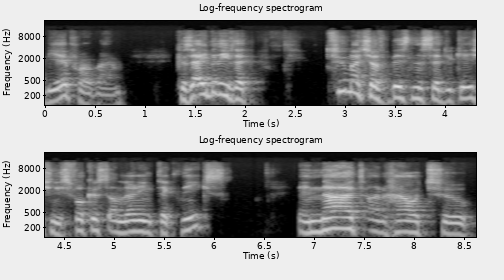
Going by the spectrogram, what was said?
mba program because i believe that too much of business education is focused on learning techniques and not on how to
